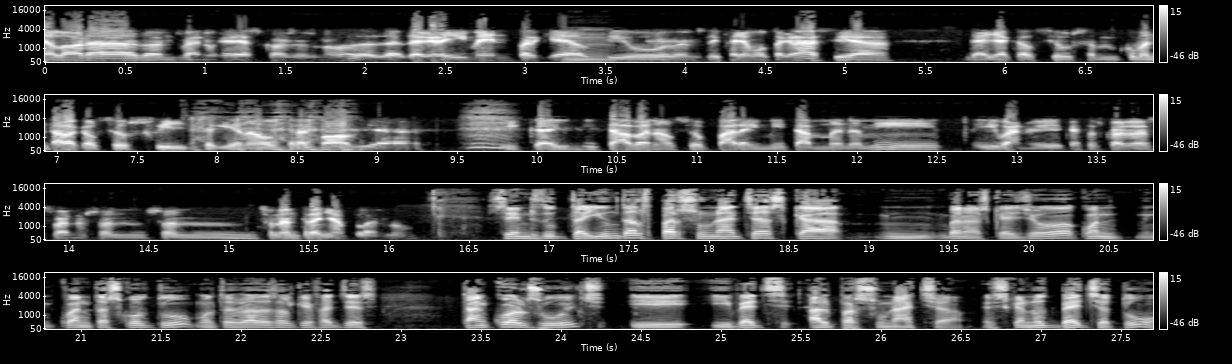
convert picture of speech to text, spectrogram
alhora, doncs, bueno, aquelles coses, no?, d'agraïment perquè el Mm. tio, doncs, li feia molta gràcia, deia que els seus, em comentava que els seus fills seguien el Cracòvia i que imitaven el seu pare imitant-me a mi, i, bueno, i aquestes coses, bueno, són, són, són entranyables, no? Sens dubte, i un dels personatges que... mm, Bueno, és que jo, quan, quan t'escolto, moltes vegades el que faig és tanco els ulls i, i veig el personatge. És que no et veig a tu.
